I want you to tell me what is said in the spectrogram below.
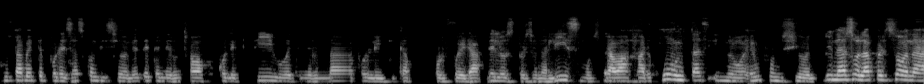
justamente por esas condiciones de tener un trabajo colectivo, de tener una política por fuera de los personalismos, trabajar juntas y no en función de una sola persona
